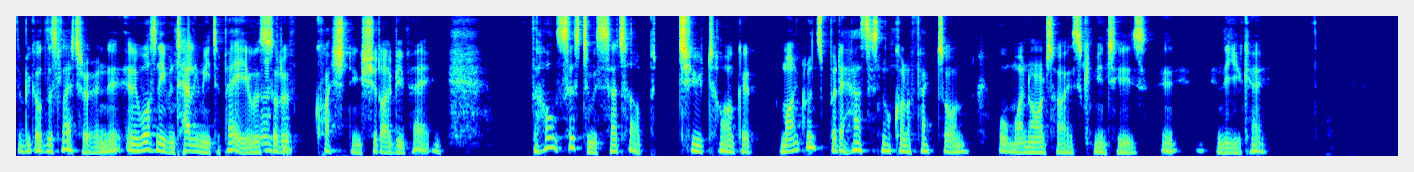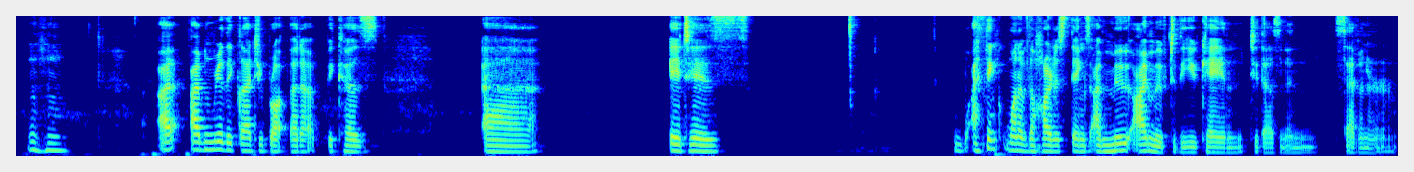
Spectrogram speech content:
that we got this letter. And it, and it wasn't even telling me to pay, it was mm-hmm. sort of questioning, should I be paying? The whole system is set up to target migrants, but it has this knock on effect on all minoritized communities in, in the UK. Mm-hmm. I, I'm really glad you brought that up because uh, it is, I think, one of the hardest things. I moved, I moved to the UK in 2007 or,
